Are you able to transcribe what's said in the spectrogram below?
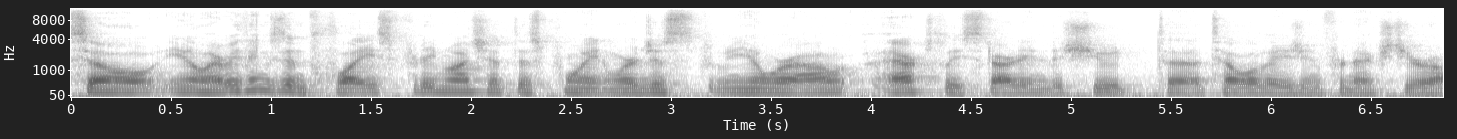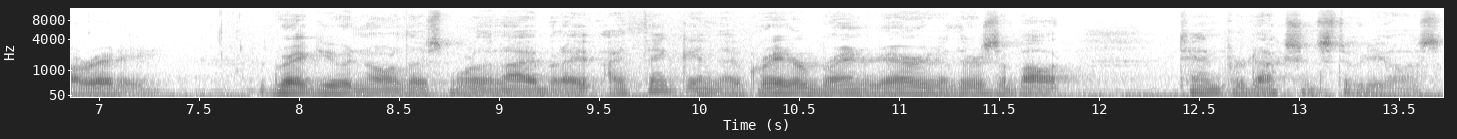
So you know everything's in place pretty much at this point. We're just you know we're out actually starting to shoot uh, television for next year already. Greg, you would know this more than I, but I, I think in the greater Brainerd area, there's about 10 production studios.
